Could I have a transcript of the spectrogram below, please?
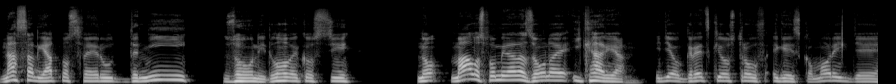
nasali atmosféru dní zóny dlhovekosti. No, málo spomínaná zóna je Ikaria. Ide o grécky ostrov v Egejskom mori, kde je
